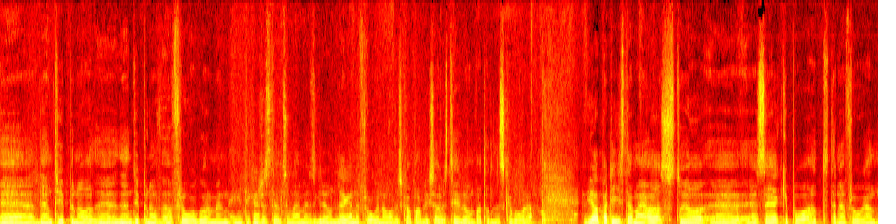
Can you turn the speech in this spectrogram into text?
eh, den typen, av, eh, den typen av, av, frågor men inte kanske ställt de här mest grundläggande frågorna om vad vi ska ha public service till och omfattande det ska vara. Vi har partistämma i höst och jag eh, är säker på att den här frågan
